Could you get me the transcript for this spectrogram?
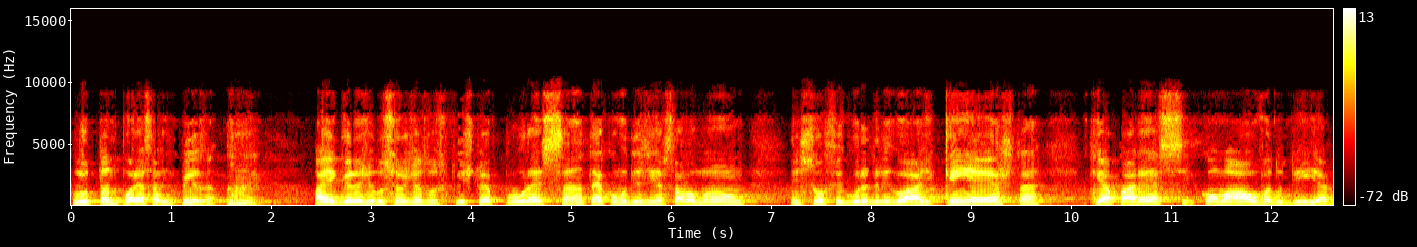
lutando por essa limpeza. A igreja do Senhor Jesus Cristo é pura, é santa, é como dizia Salomão em sua figura de linguagem. Quem é esta que aparece como a alva do dia,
